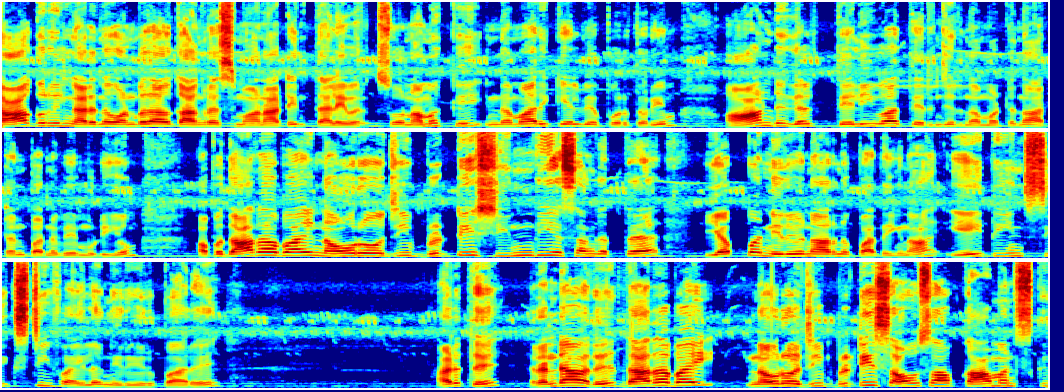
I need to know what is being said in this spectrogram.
லாகூரில் நடந்த ஒன்பதாவது காங்கிரஸ் மாநாட்டின் தலைவர். ஸோ நமக்கு இந்த மாதிரி கேள்வியை பொறுத்தவரையும் ஆண்டுகள் தெளிவாக தெரிஞ்சிருந்தால் மட்டும்தான் அட்டன் பண்ணவே முடியும். அப்போ தாதாபாய் நவ்ரோஜி பிரிட்டிஷ் இந்திய சங்கத்தை எப்போ நிறுவினார்னு பார்த்தீங்கன்னா எயிட்டீன் சிக்ஸ்டி ஃபைவ்ல நிறுவியிருப்பார். அடுத்து ரெண்டாவது Dadabhai Naoroji British House of காமன்ஸ்க்கு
